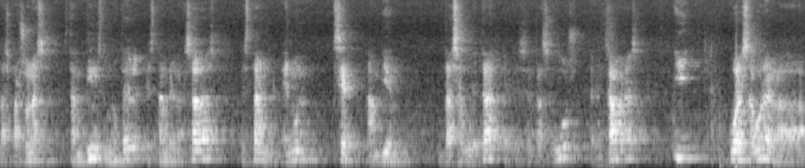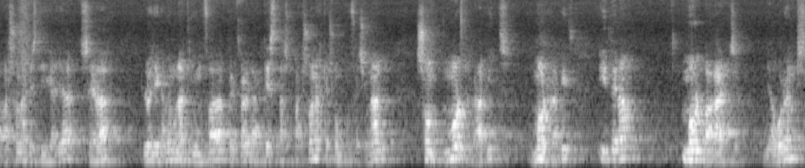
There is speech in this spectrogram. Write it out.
Les persones estan dins d'un hotel, estan relaxades, estan en un cert ambient de seguretat, perquè se senten segurs, tenen càmeres, i qualsevol errada de la persona que estigui allà serà, lògicament, una triomfada per part d'aquestes persones que són professionals, són molt ràpids, molt ràpids, i tenen molt bagatge. Llavors,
